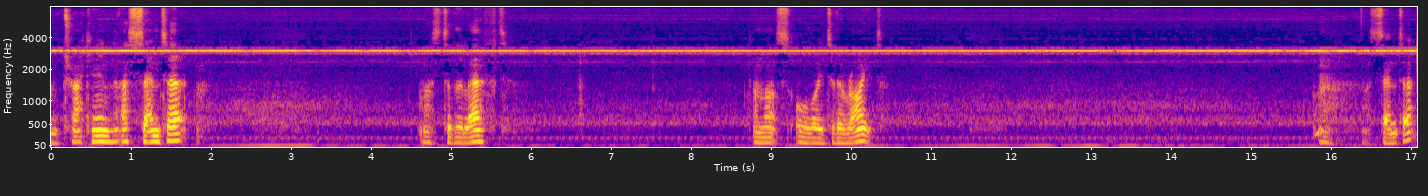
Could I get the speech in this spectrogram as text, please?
I'm tracking a centre. That's to the left. And that's all the way to the right. Centre.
